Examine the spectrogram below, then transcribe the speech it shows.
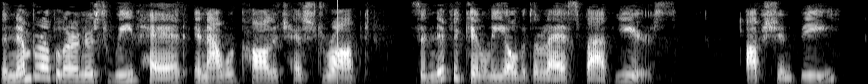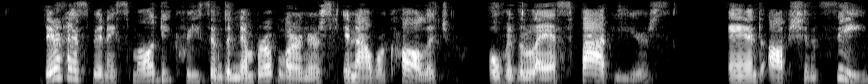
the number of learners we've had in our college has dropped significantly over the last five years. Option B, there has been a small decrease in the number of learners in our college over the last five years. And option C,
